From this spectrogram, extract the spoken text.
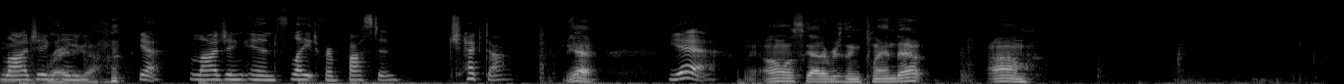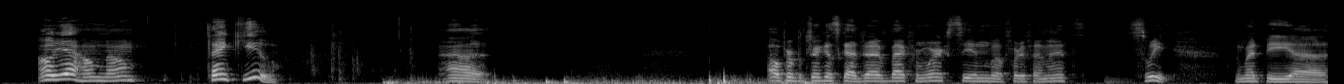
lodging and to yeah, lodging and flight for Boston checked off. yeah. Yeah. We almost got everything planned out. Um. Oh yeah, home gnome. Thank you. Uh. Oh, Purple Trickett's got to drive back from work. See you in about forty-five minutes. Sweet. We might be uh,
